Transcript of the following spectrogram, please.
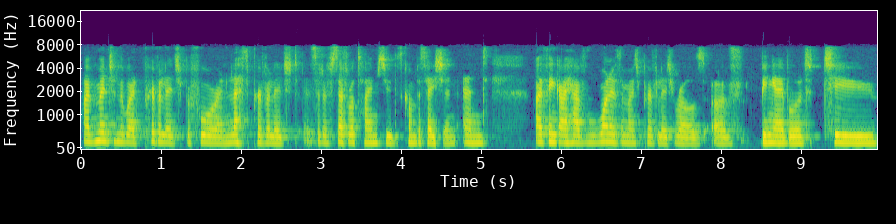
I've mentioned the word privilege before and less privileged sort of several times through this conversation. And I think I have one of the most privileged roles of being able to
